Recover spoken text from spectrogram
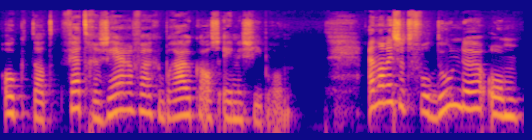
ook dat vetreserve gebruiken als energiebron. En dan is het voldoende om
